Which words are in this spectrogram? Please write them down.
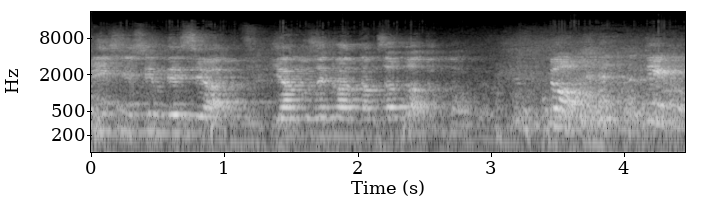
270. Я музикантам завдаток дав. Так, тихо,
